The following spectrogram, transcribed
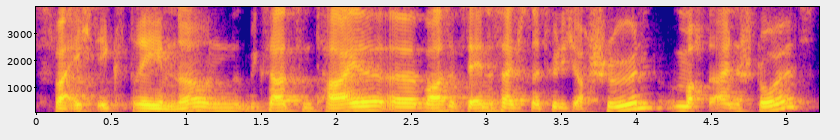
das war echt extrem, ne? Und wie gesagt, zum Teil äh, war es auf der einen Seite natürlich auch schön und macht einen stolz.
